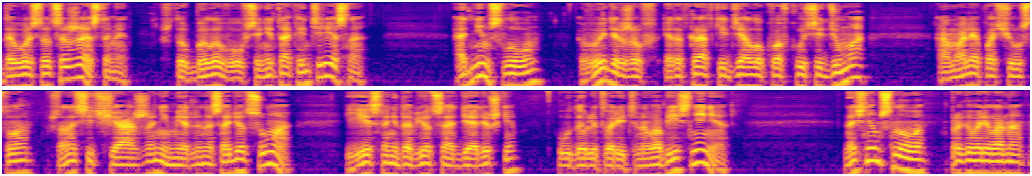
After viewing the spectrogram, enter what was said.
довольствоваться жестами, что было вовсе не так интересно. Одним словом, выдержав этот краткий диалог во вкусе Дюма, Амалия почувствовала, что она сейчас же немедленно сойдет с ума, если не добьется от дядюшки удовлетворительного объяснения. «Начнем снова», — проговорила она.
